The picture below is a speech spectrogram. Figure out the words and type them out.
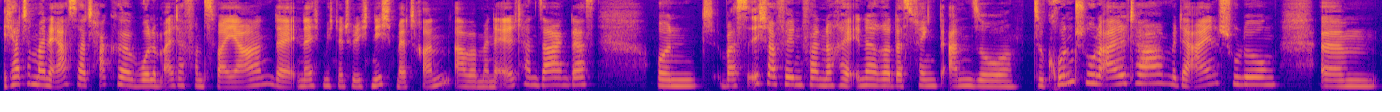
ich hatte meine erste Attacke wohl im Alter von zwei Jahren. Da erinnere ich mich natürlich nicht mehr dran, aber meine Eltern sagen das. Und was ich auf jeden Fall noch erinnere, das fängt an so zu Grundschulalter mit der Einschulung. Ähm,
